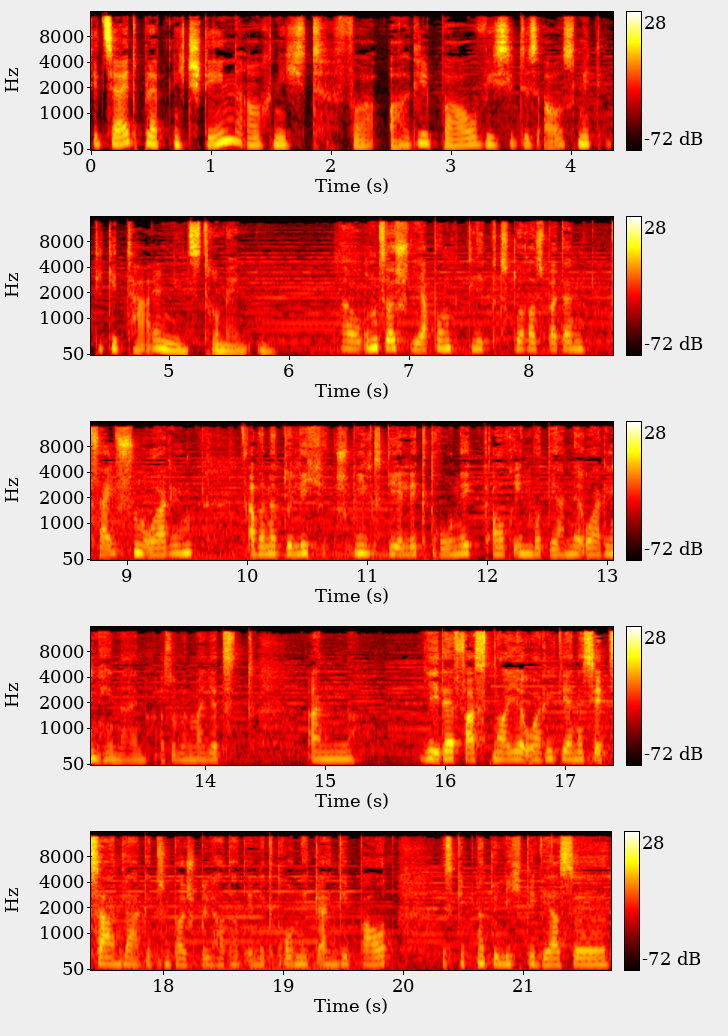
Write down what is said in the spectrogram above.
Die Zeit bleibt nicht stehen, auch nicht vor Orgelbau. Wie sieht es aus mit digitalen Instrumenten? Uh, unser Schwerpunkt liegt durchaus bei den Pfeifenorgeln. Aber natürlich spielt die Elektronik auch in moderne Orgeln hinein. Also wenn man jetzt an jede fast neue Orgel, die eine Setzeranlage zum Beispiel hat, hat Elektronik eingebaut. Es gibt natürlich diverse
